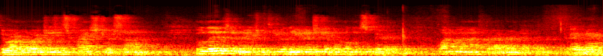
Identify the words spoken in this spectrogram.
through our Lord Jesus Christ, your Son, who lives and reigns with you in the unity of the Holy Spirit, one God forever and ever. Amen.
